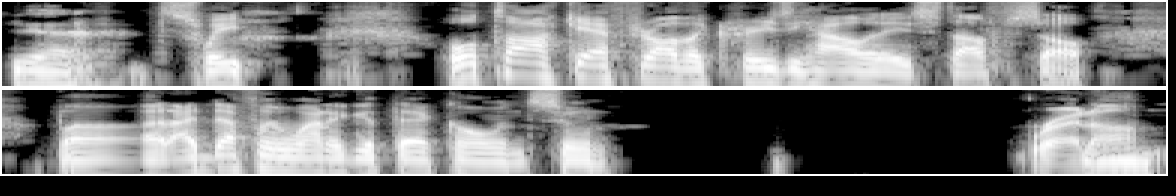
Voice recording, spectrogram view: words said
Yeah. sweet we'll talk after all the crazy holiday stuff so but i definitely want to get that going soon Right on.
